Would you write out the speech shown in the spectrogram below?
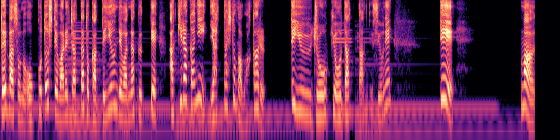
例えばその落っことして割れちゃったとかっていうんではなくって、明らかにやった人がわかるっていう状況だったんですよね。で、まあ、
